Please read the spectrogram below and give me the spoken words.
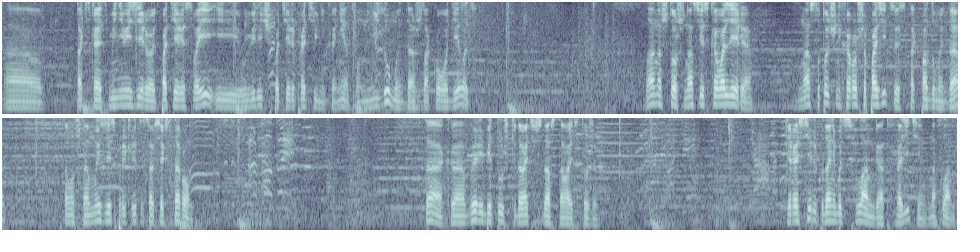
э, так сказать, минимизировать потери свои и увеличить потери противника. Нет, он не думает даже такого делать. Ладно, что ж, у нас есть кавалерия. У нас тут очень хорошая позиция, если так подумать, да? Потому что мы здесь прикрыты со всех сторон. Так, а вы, ребятушки, давайте сюда вставайте тоже. Кирасиры куда-нибудь с фланга отходите на фланг.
